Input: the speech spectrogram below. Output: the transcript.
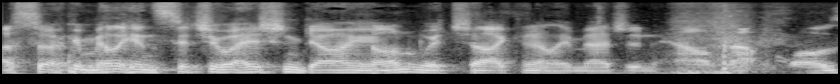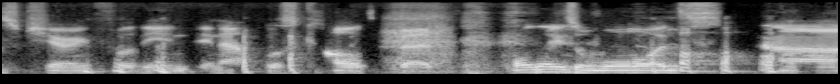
a circa million situation going on, which I can only imagine how that was cheering for the Indianapolis Colts. But all these awards, uh,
